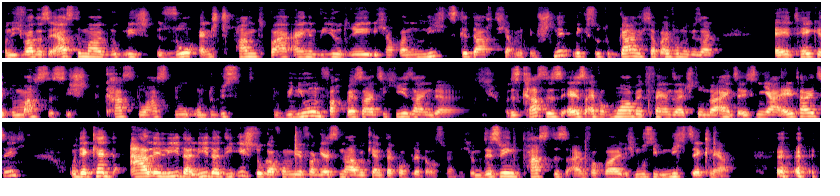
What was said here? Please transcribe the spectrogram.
Und ich war das erste Mal wirklich so entspannt bei einem Videodreh. Ich habe an nichts gedacht, ich habe mit dem Schnitt nichts zu tun, gar nichts. Ich habe einfach nur gesagt, ey, take it, du machst es. Ich, krass, du hast du und du bist millionenfach besser, als ich je sein werde. Und das Krasse ist, er ist einfach Moabit-Fan seit Stunde 1. Er ist ein Jahr älter als ich und er kennt alle Lieder. Lieder, die ich sogar von mir vergessen habe, kennt er komplett auswendig. Und deswegen passt es einfach, weil ich muss ihm nichts erklären.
